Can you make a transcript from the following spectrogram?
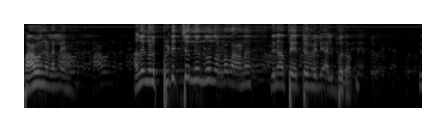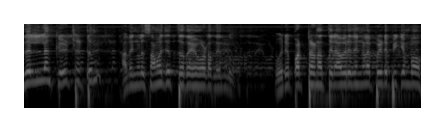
പാവങ്ങളല്ലേ? അത് നിങ്ങൾ പിടിച്ചു നിന്നു എന്നുള്ളതാണ് ഇതിനകത്ത് ഏറ്റവും വലിയ അത്ഭുതം. ഇതെല്ലാം കേട്ടിട്ടും അത് നിങ്ങൾ സമചിത്തതയോടെ നിന്നു. ഒരു പട്ടണത്തിൽ അവർ നിങ്ങളെ പീഡിപ്പിക്കുമ്പോൾ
